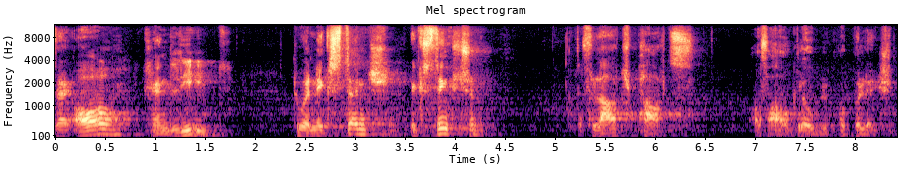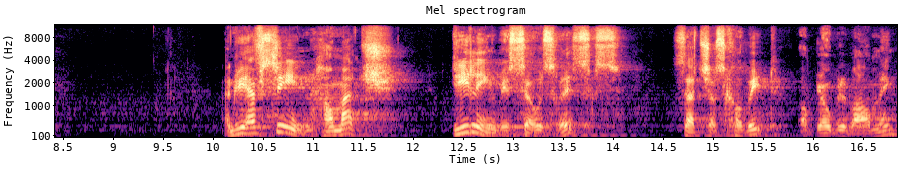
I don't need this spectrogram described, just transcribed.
They all can lead to an extinction of large parts of our global population. And we have seen how much dealing with those risks, such as COVID or global warming,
